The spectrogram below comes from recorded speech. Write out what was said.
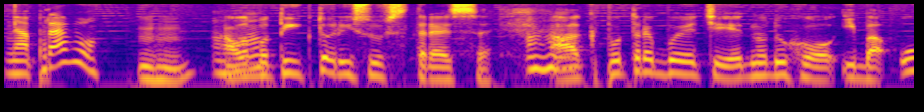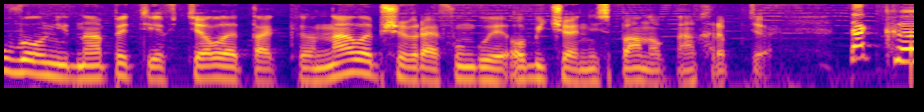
Napravo? Mhm. Alebo tí, ktorí sú v strese. A ak potrebujete jednoducho iba uvoľniť napätie v tele, tak najlepšie vraj funguje obyčajný spánok na chrbte. Tak e,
